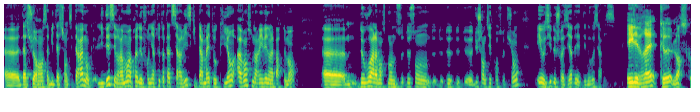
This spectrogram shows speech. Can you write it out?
euh, d'assurance, habitation, etc. Donc, l'idée, c'est vraiment après de fournir tout un tas de services qui permettent au client, avant son arrivée dans l'appartement, euh, de voir l'avancement de son, de, de, du chantier de construction et aussi de choisir des, des, nouveaux services. Et il est vrai que lorsque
